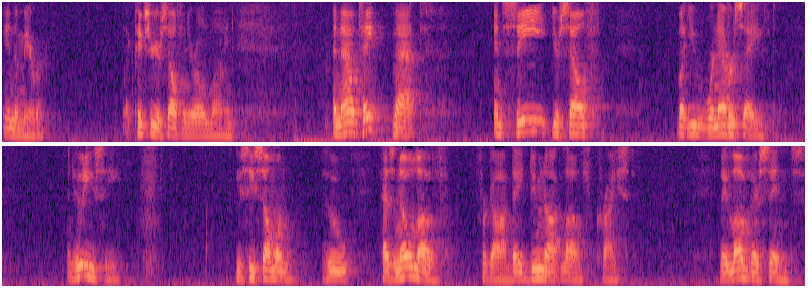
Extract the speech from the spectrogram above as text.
in the mirror. Like picture yourself in your own mind. And now take that and see yourself, but you were never saved. And who do you see? You see someone who has no love for God. They do not love Christ. They love their sins.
